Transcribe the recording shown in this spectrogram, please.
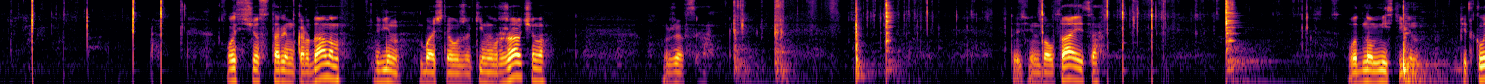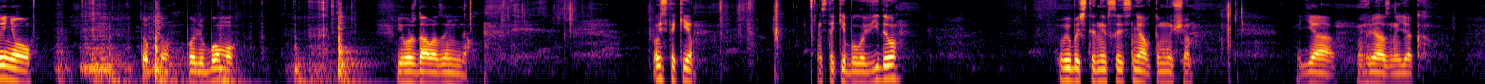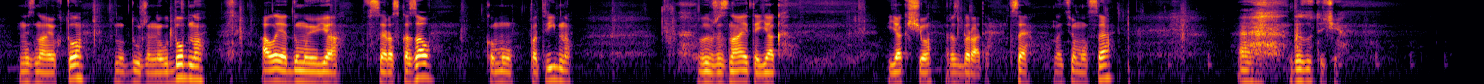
Ось що з старим карданом. Він, бачите, вже кинув ржавчину. Вже все. Тобто він болтається. В одному місці він підклинював. Тобто, по-любому його ждала заміна. Ось таке, ось таке було відео. Вибачте, не все зняв, тому що я грязний як не знаю хто. Ну, дуже неудобно. Але я думаю, я все розказав. Кому потрібно. Ви вже знаєте, як, як що розбирати. Все, на цьому все. До зустрічі.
